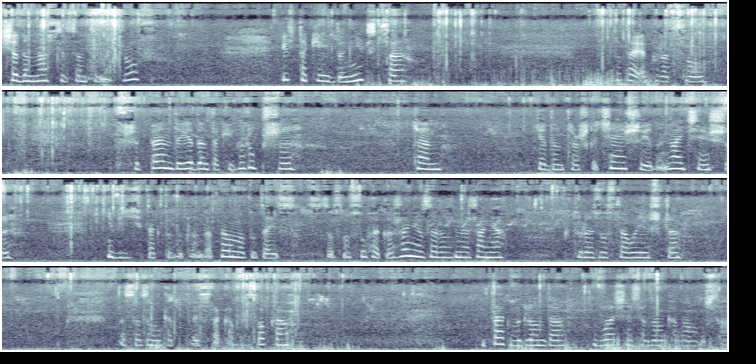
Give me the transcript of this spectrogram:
17 cm. I w takiej doniczce tutaj akurat są trzy pędy. Jeden taki grubszy, ten jeden troszkę cieńszy, jeden najcieńszy. I widzicie, tak to wygląda. Pełno tutaj jest, to są suche korzenie z rozmnażania, które zostały jeszcze. Ta sadzonka tutaj jest taka wysoka. I tak wygląda właśnie sadzonka bambusa.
